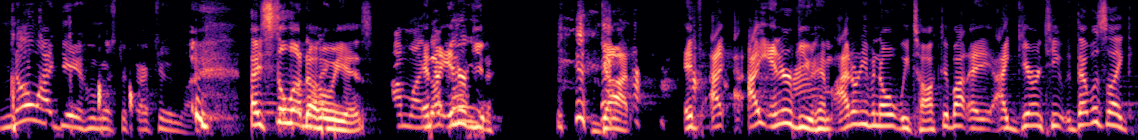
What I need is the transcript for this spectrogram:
no idea who Mr. Cartoon was. I still don't know who he is. I'm like, And I interviewed him. God, if I I interviewed him, I don't even know what we talked about. I, I guarantee that was like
